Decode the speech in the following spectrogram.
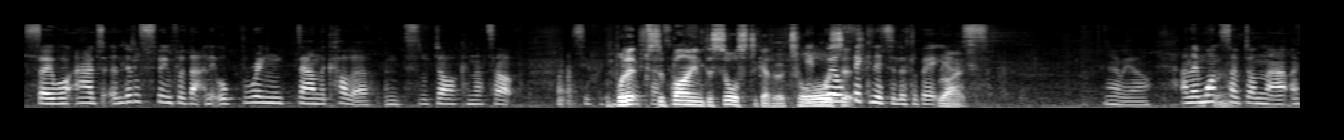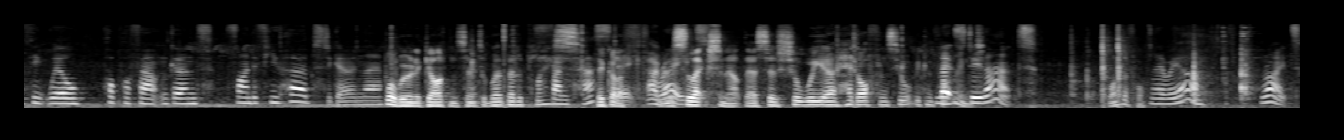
So we'll add a little spoonful of that, and it will bring down the colour and sort of darken that up. See if we can Will it that to off. bind the sauce together at all, It or will it? thicken it a little bit, Right. yes. There we are. And then once I've done that, I think we'll pop off out and go and find a few herbs to go in there. Well, we're in a garden centre. Where better place? Fantastic. They've got a fabulous great. selection out there. So shall we uh, head off and see what we can find? Let's do that. Wonderful. There we are. Right.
